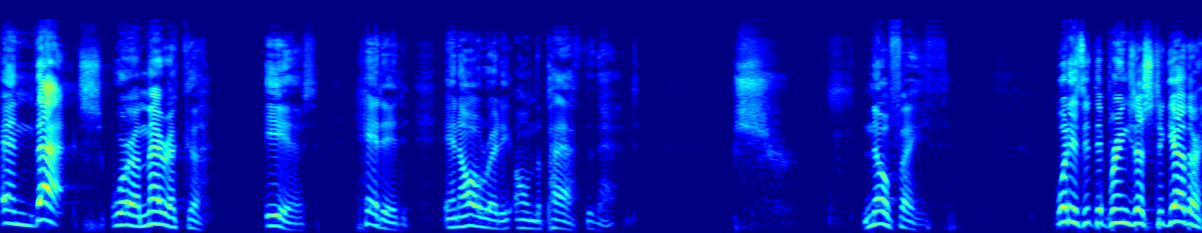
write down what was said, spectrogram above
And that's where America is headed and already on the path to that. No faith. What is it that brings us together?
